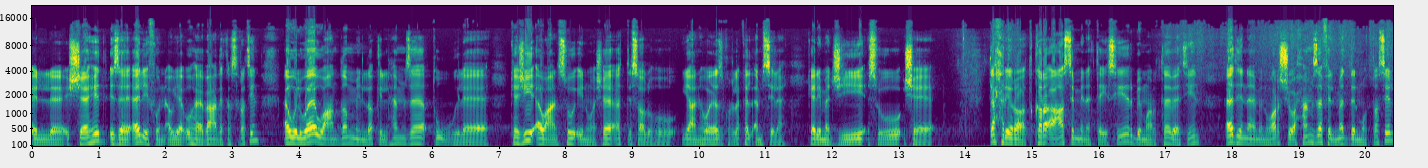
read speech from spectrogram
الشاهد إذا ألف أو ياؤها بعد كسرة أو الواو عن ضم لك الهمزة طولا كجيء أو عن سوء وشاء اتصاله. يعني هو يذكر لك الأمثلة. كلمة جيء سوء شاء. تحريرات. قرأ عاصم من التيسير بمرتبة أدنى من ورش وحمزة في المد المتصل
